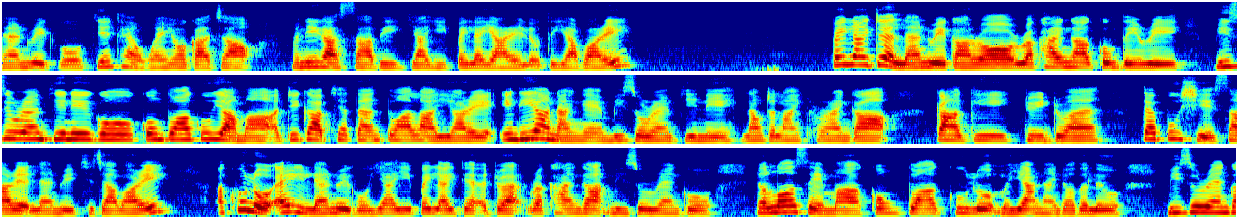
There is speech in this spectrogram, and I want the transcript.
လမ်းတွေကိုပြင်းထန်ဝမ်းရောဂါကြောင့်မနေ့ကစားပြီးယာယီပိတ်လိုက်ရတယ်လို့သိရပါဗျ။ပိတ်လိုက်တဲ့လမ်းတွေကတော့ရခိုင်ကကုန်သွယ်တွေမီဇိုရမ်ပြည်နယ်ကိုကုန်သွားကူးရမှာအဓိကဖြတ်တန်းသွားလာရတဲ့အိန္ဒိယနိုင်ငံမီဇိုရမ်ပြည်နယ်လောင်တလိုင်ခရိုင်ကကာဂီတွီဒွမ်တပ်ပုရှေစတဲ့လမ်းတွေဖြစ်ကြပါတယ်။ အခုလိုအဲ့ဒီလမ်းတွေကိုယာယီပိတ်လိုက်တဲ့အတွက်ရခိုင်ကမီဇိုရမ်ကိုလောလောဆယ်မှာကုံသွားကူးလို့မရနိုင်တော့သလိုမီဇိုရမ်က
